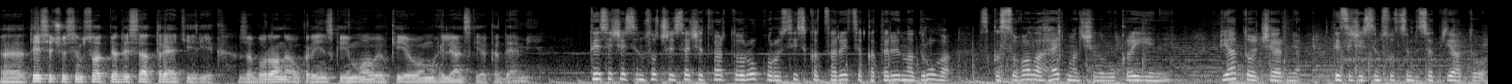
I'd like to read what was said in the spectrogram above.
Е, 1753 рік заборона української мови в Києво-Могилянській академії. 1764 року російська цариця Катерина II скасувала гетьманщину в Україні. 5 червня 1775-го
